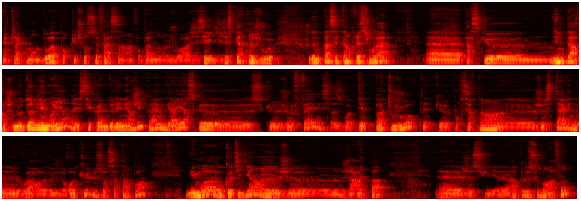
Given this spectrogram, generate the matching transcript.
d'un claquement de doigts pour que les choses se fassent. Hein. Faut pas, j'espère que je vous, vous donne pas cette impression-là. Euh, parce que d'une part, je me donne les moyens et c'est quand même de l'énergie quand même derrière ce que ce que je fais. Ça se voit peut-être pas toujours, peut-être que pour certains euh, je stagne, voire je recule sur certains points. Mais moi, au quotidien, je j'arrête pas. Euh, je suis euh, un peu souvent à fond.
